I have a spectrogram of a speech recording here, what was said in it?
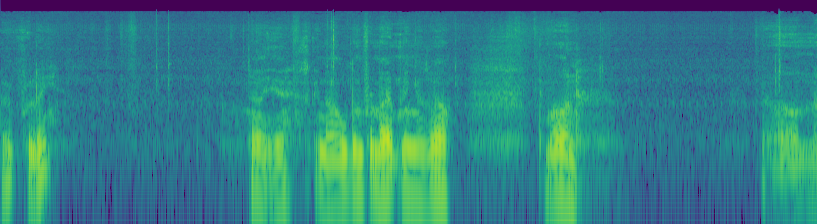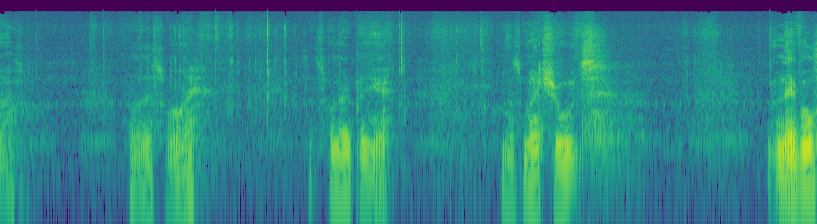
Hopefully. Oh yeah, it's going to hold them from opening as well. Come on. Oh no. Oh, that's why. This one open, here. Let's make sure it's level.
